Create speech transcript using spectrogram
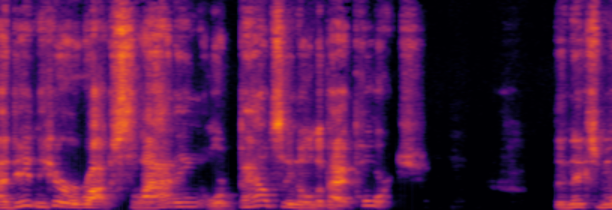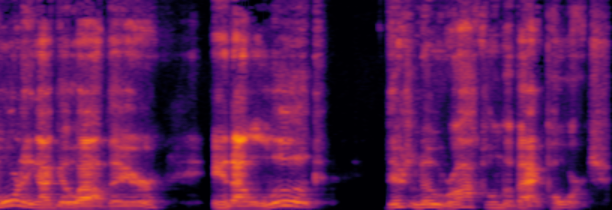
I didn't hear a rock sliding or bouncing on the back porch. The next morning, I go out there and I look, there's no rock on the back porch,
